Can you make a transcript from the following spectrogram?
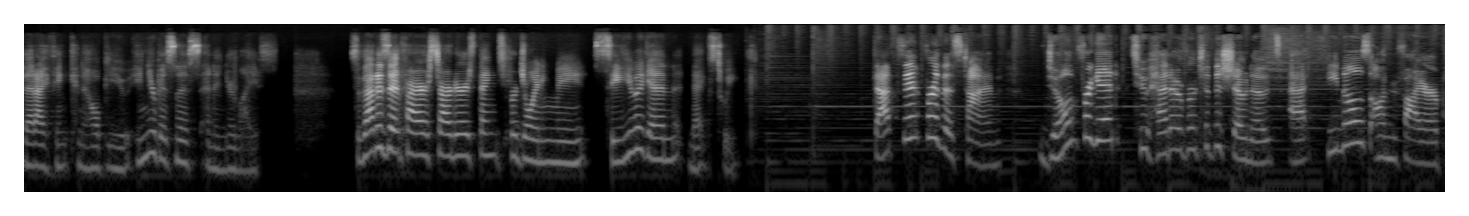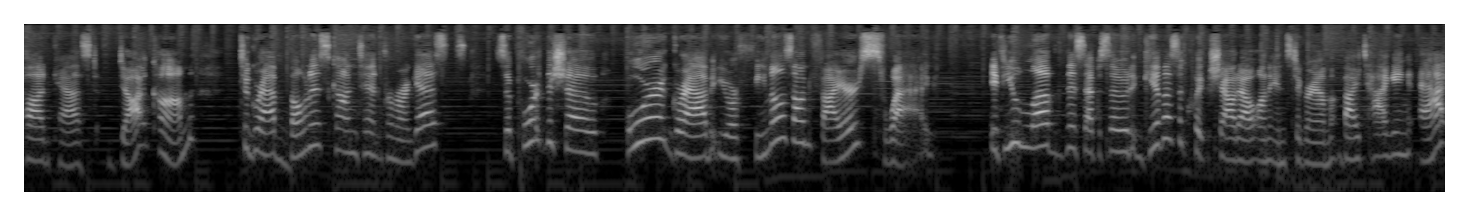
that I think can help you in your business and in your life. So that is it, fire starters. Thanks for joining me. See you again next week. That's it for this time. Don't forget to head over to the show notes at femalesonfirepodcast.com to grab bonus content from our guests, support the show, or grab your Females on Fire swag. If you loved this episode, give us a quick shout out on Instagram by tagging at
